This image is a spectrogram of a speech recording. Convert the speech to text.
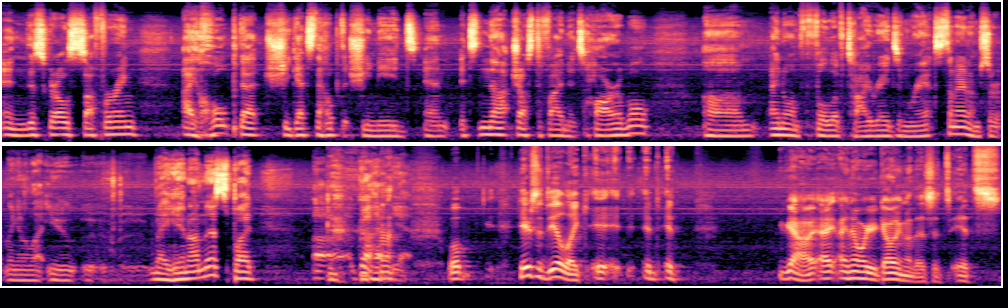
and this girl is suffering, I hope that she gets the help that she needs, and it's not justified and it's horrible. Um, I know I'm full of tirades and rants tonight. I'm certainly going to let you uh, weigh in on this, but uh, go ahead. Yeah. well, here's the deal. Like it, it, it yeah, I, I know where you're going with this. It's, it's,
